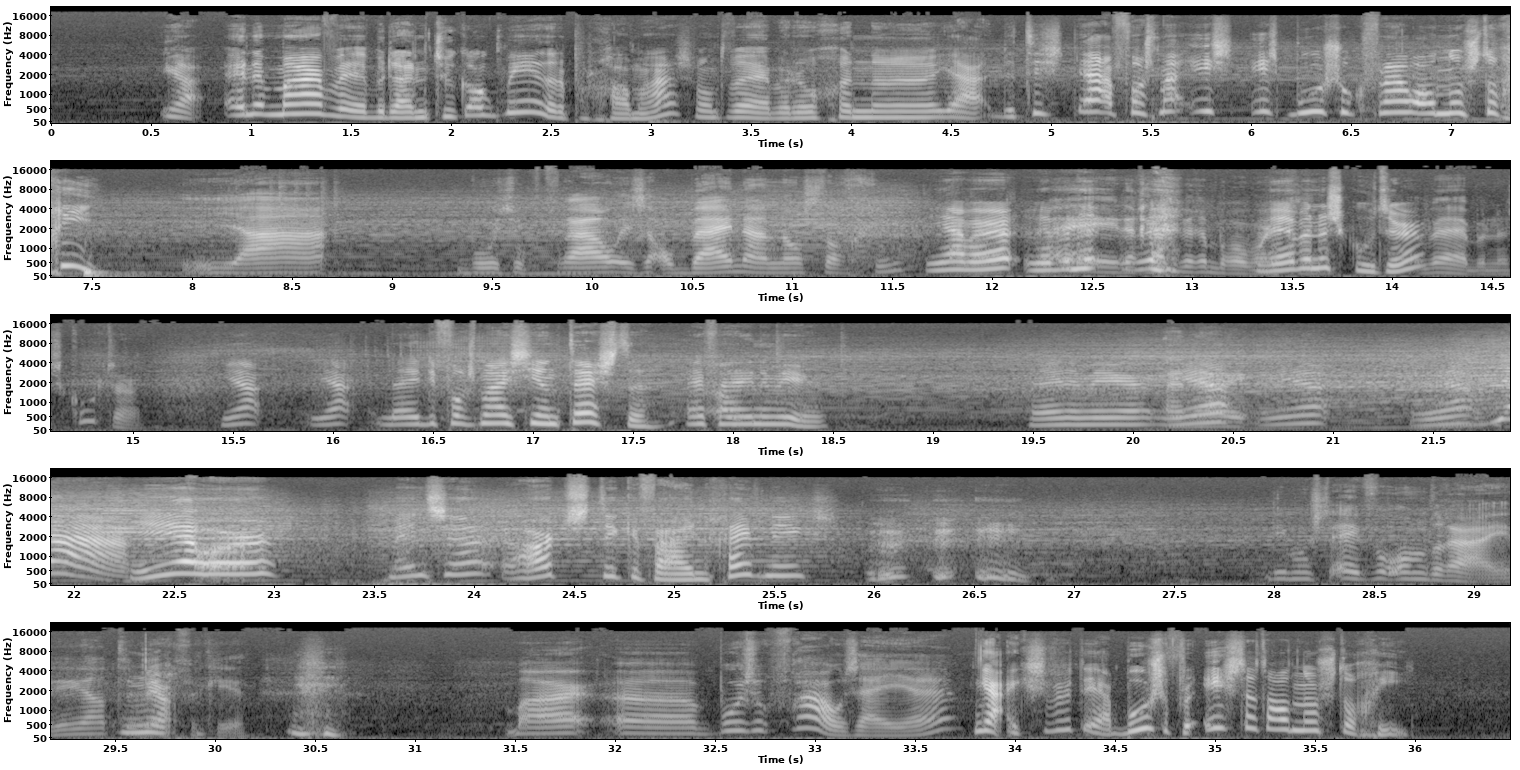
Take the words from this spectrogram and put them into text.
ja. En, maar we hebben daar natuurlijk ook meerdere programma's. Want we hebben nog een... ja, dit is, ja, volgens mij is, is Boerzoekvrouw al nostalgie. Ja, Boer zoekt vrouw is al bijna nostalgie. Ja, we, we, hebben, nee, een, daar we, gaat weer een brommer. hebben een scooter. We hebben een scooter. Ja, ja. Nee, die, volgens mij is hij aan het testen. Even Oh. heen en weer. Heen en weer. En ja, hij- ja, ja. Ja! Ja hoor. Mensen, hartstikke fijn. Geeft niks. Die moest even omdraaien. Die had de Ja. weg verkeerd. maar eh Boer zoekt vrouw, zei je, hè? Ja, ik, ja Boerzoekvrouw, is dat al nostalgie?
